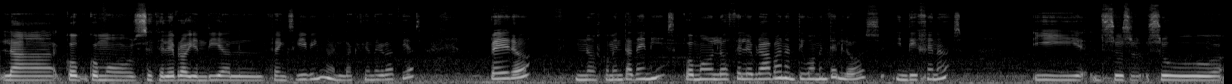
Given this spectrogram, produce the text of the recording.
la, co- como se celebra hoy en día el Thanksgiving, la acción de gracias, pero nos comenta Denis cómo lo celebraban antiguamente los indígenas y sus- su,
